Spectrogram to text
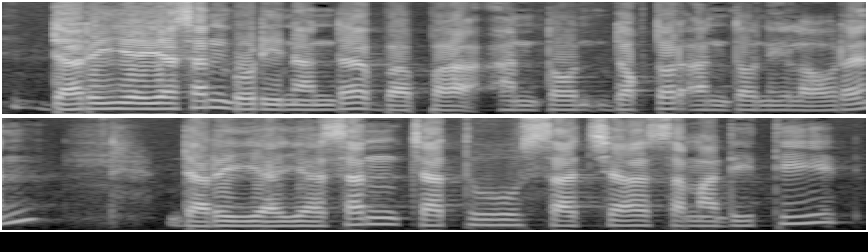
dari Yayasan Bodinanda Bapak Anton Dr. Anthony Lauren dari Yayasan Catu Saca Samaditi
